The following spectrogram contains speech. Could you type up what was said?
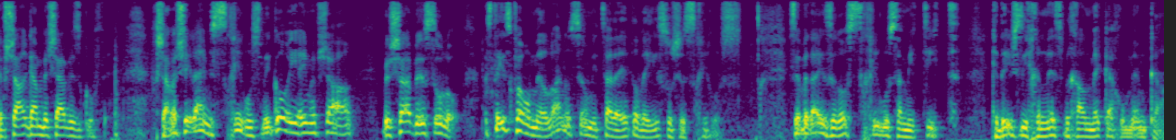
אפשר גם בשבס גופה. עכשיו השאלה אם סחירוס מגוי, האם אפשר בשבס או לא. אז טייס כבר אומר, לא הוא מצד היתר והאיסור של סחירוס. זה ודאי, זה לא סחירוס אמיתית, כדי שזה ייכנס בכלל מקח וממכר.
